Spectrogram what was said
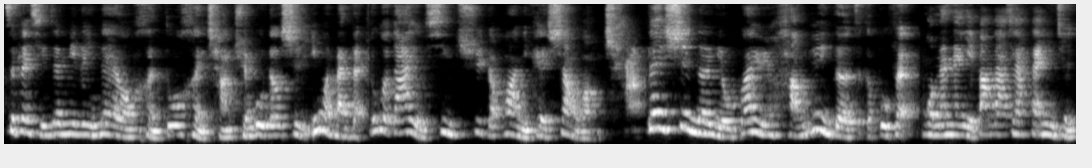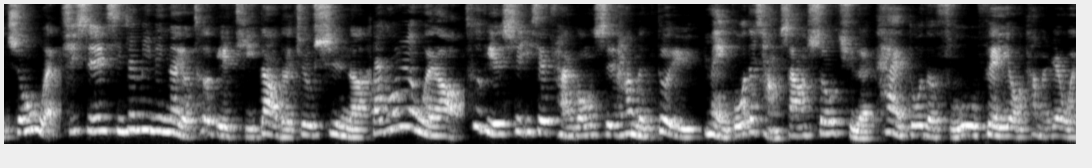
这份行政命令内容很多很长，全部都是英文版本。如果大家有兴趣的话，你可以上网查。但是呢，有关于航运的这个部分，我们呢也帮大家翻译成中文。其实行政命令呢有特别提到的，就是呢，白宫认为哦，特别是一些船公司，他们对于美国的厂商收取了太多的服务费用，他们认为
